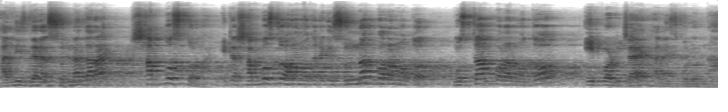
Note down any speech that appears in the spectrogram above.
হাদিস দ্বারা সুন্না দ্বারা সাব্যস্ত না। এটা সাব্যস্ত হওয়ার মতো, এটাকে সুন্নাত বলার মতো মুস্তাব বলার মতো এই পর্যায়ে হাদিসগুলো না।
